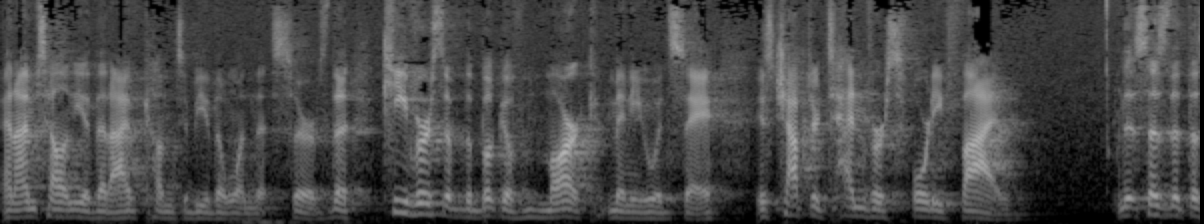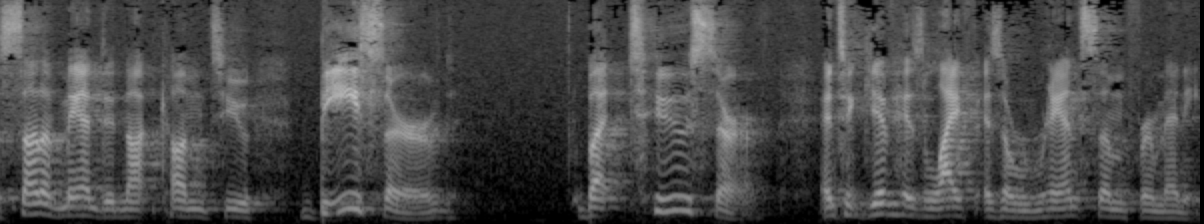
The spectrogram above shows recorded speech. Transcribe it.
and I'm telling you that I've come to be the one that serves. The key verse of the book of Mark, many would say, is chapter 10, verse 45. That says that the Son of Man did not come to be served, but to serve, and to give his life as a ransom for many.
